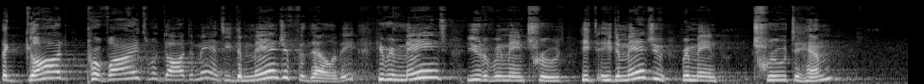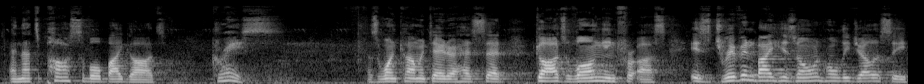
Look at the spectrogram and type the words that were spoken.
That God provides what God demands. He demands your fidelity. He remains you to remain true. He, he demands you remain true to Him. And that's possible by God's grace. As one commentator has said, God's longing for us is driven by his own holy jealousy,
